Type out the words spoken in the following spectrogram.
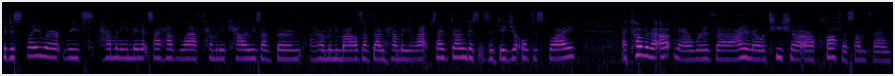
The display where it reads how many minutes I have left, how many calories I've burned, how many miles I've done, how many laps I've done because it's a digital display. I cover that up now with, uh, I don't know, a t-shirt or a cloth or something.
